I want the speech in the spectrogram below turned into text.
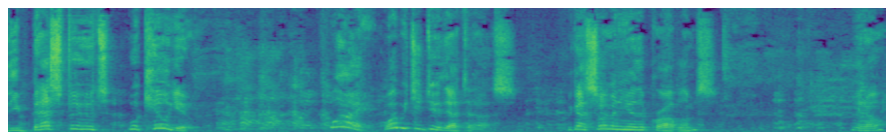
The best foods will kill you. Why? Why would you do that to us? We got so many other problems. You know,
